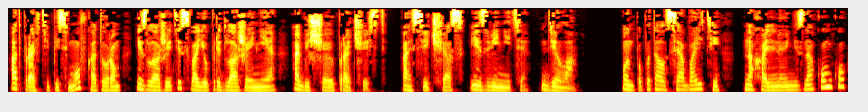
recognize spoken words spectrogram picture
Отправьте письмо, в котором изложите свое предложение. Обещаю прочесть. А сейчас, извините, дела». Он попытался обойти нахальную незнакомку,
